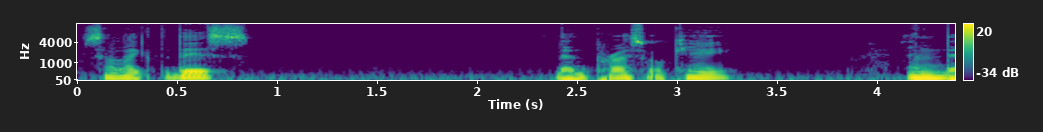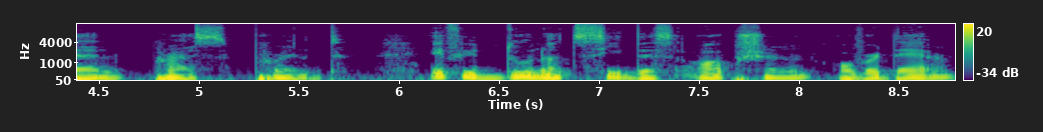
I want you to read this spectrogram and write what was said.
Select this, then press OK, and then press print. If you do not see this option over there,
